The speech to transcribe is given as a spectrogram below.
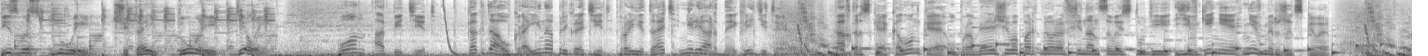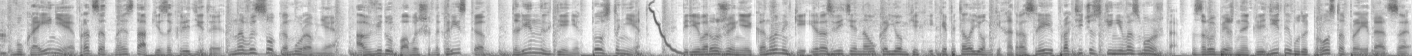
Бизнес UA. Читай, думай, делай. Бон аппетит. Когда Украина прекратит проедать миллиардные кредиты? Авторская колонка управляющего партнера финансовой студии Евгения Невмержицкого. В Украине процентные ставки за кредиты на высоком уровне, а ввиду повышенных рисков длинных денег просто нет. Перевооружение экономики и развитие наукоемких и капиталоемких отраслей практически невозможно. Зарубежные кредиты будут просто проедаться.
